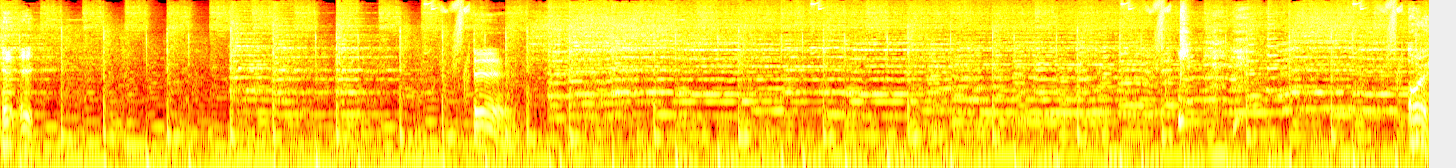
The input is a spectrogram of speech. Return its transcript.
え えおい。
